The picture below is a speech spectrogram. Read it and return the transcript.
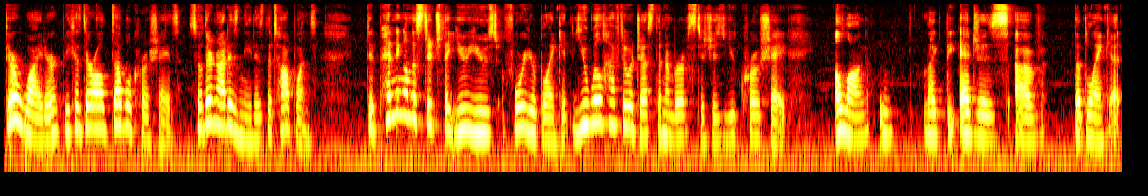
they're wider because they're all double crochets. So they're not as neat as the top ones. Depending on the stitch that you used for your blanket, you will have to adjust the number of stitches you crochet along like the edges of the blanket.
